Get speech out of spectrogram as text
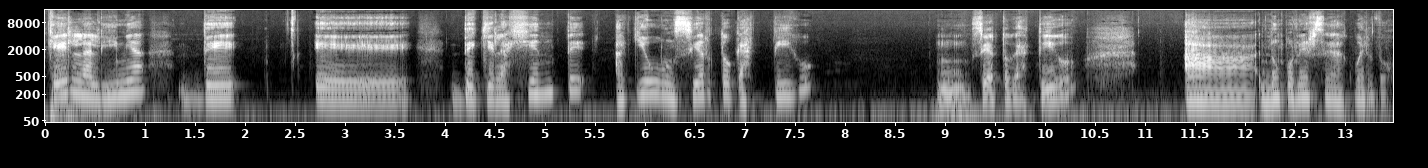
que es la línea de, eh, de que la gente, aquí hubo un cierto castigo, un cierto castigo a no ponerse de acuerdo,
